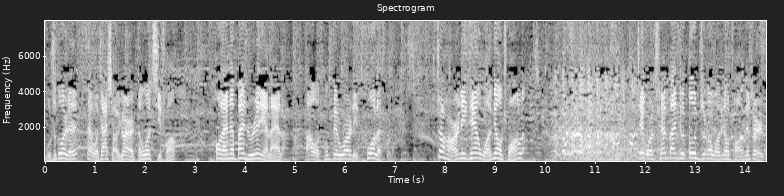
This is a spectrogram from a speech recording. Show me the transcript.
五十多人在我家小院等我起床。后来呢，班主任也来了，把我从被窝里拖了出来。正好那天我尿床了。结果全班就都知道我尿床的事儿了。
